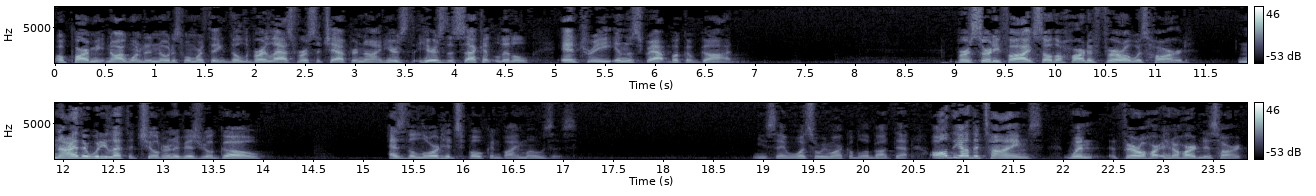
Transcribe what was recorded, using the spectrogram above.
oh, pardon me. No, I wanted to notice one more thing. The very last verse of chapter 9. Here's, here's the second little entry in the scrapbook of God. Verse 35. So the heart of Pharaoh was hard. Neither would he let the children of Israel go as the Lord had spoken by Moses. You say, well, what's so remarkable about that? All the other times when Pharaoh had hardened his heart,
